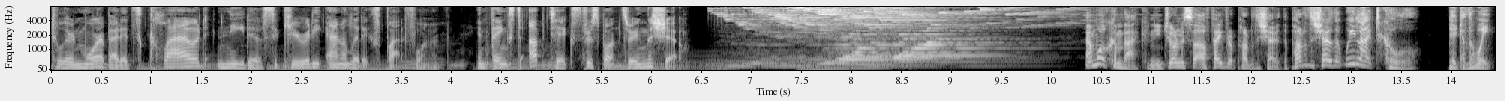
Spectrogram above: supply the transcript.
to learn more about its cloud native security analytics platform. And thanks to Uptycs for sponsoring the show. And welcome back, and you join us at our favourite part of the show, the part of the show that we like to call Pick of the Week.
